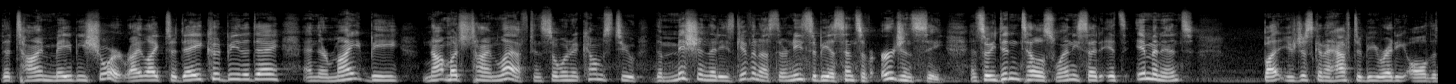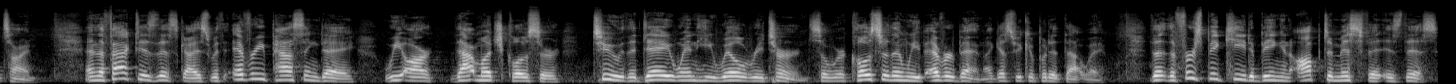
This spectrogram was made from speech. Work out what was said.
the time may be short, right? Like today could be the day and there might be not much time left. And so when it comes to the mission that he's given us, there needs to be a sense of urgency. And so he didn't tell us when, he said it's imminent, but you're just going to have to be ready all the time. And the fact is this, guys, with every passing day, we are that much closer to the day when he will return. So we're closer than we've ever been. I guess we could put it that way. The, the first big key to being an optimist fit is this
